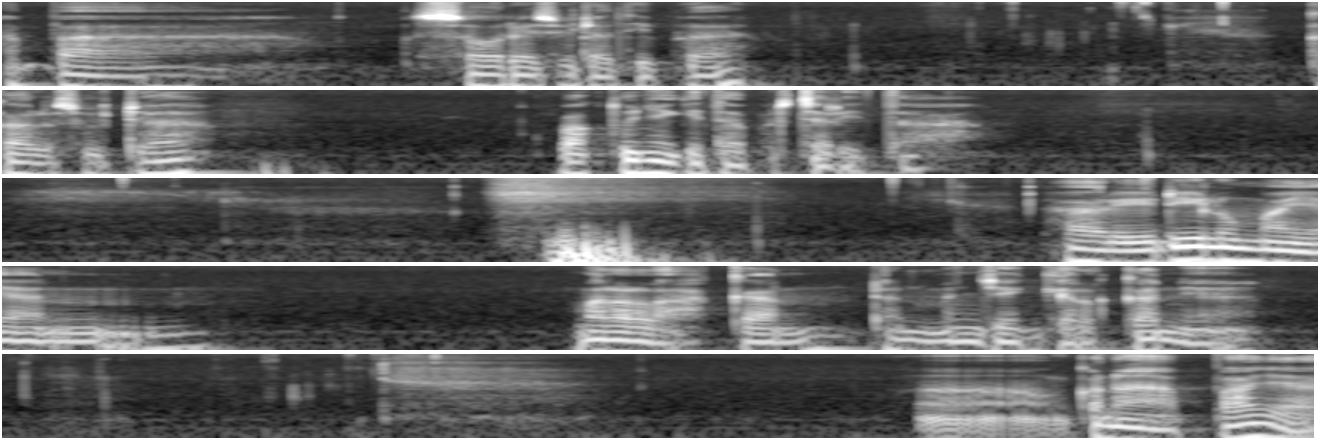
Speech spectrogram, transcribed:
apa sore sudah tiba? Kalau sudah, waktunya kita bercerita. Hari ini lumayan melelahkan dan menjengkelkan ya. Eh, kenapa ya?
